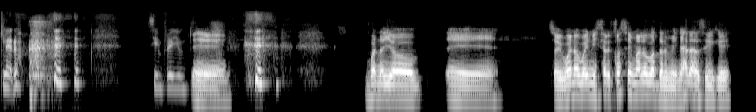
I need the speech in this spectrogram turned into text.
claro. Siempre hay un. Eh, bueno, yo eh, soy bueno para iniciar cosas y malo para terminar, así que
